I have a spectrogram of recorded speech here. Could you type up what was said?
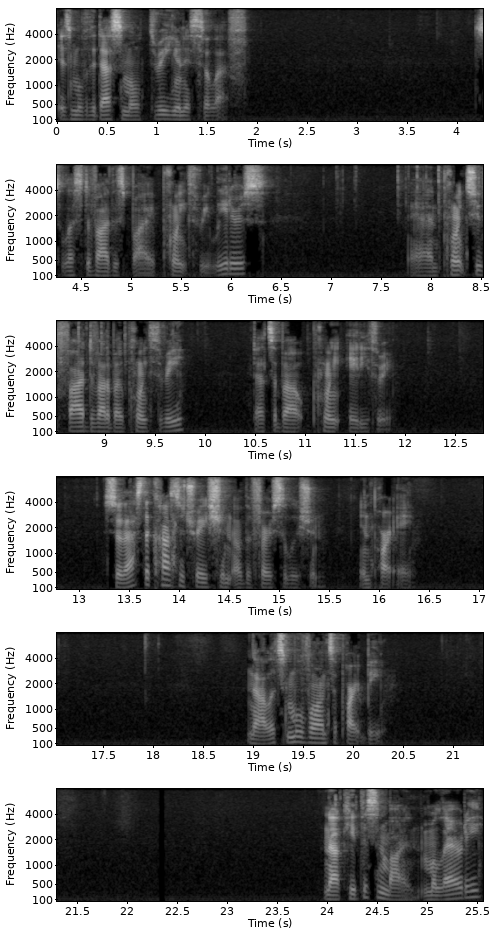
is move the decimal 3 units to the left. So let's divide this by 0.3 liters. And 0.25 divided by 0.3, that's about 0.83. So that's the concentration of the first solution in part A. Now let's move on to part B. Now keep this in mind. Molarity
